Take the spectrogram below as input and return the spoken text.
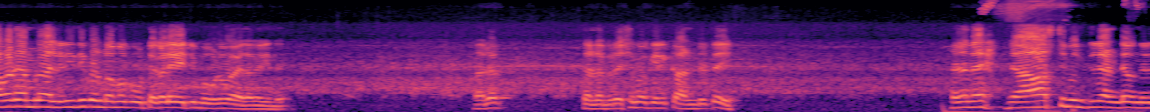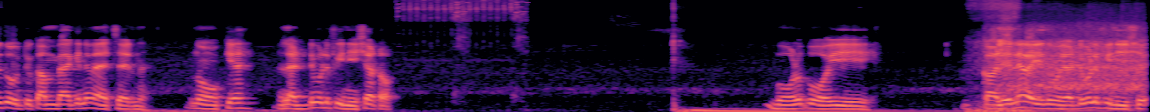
അവിടെ നമ്മൾ നല്ല രീതിയിൽ കൊണ്ടുപോകുമ്പോ കൂട്ടക്കളി ആയിട്ട് ബോൾ പോയതാ കയ്യിൽ നിന്ന് നല്ല സെലിബ്രേഷൻ നോക്കി കണ്ടിട്ടേ. അങ്ങനെ ലാസ്റ്റ് മിനിറ്റിൽ രണ്ട് ഒന്നിന് തോറ്റു. കംബാക്കിന്റെ മാച്ച് ആയിരുന്നു. നോക്കിയേ. നല്ല അടിപൊളി ഫിനിഷ് ആട്ടോ. ബോൾ പോയി. കളി തന്നെ കയ്യിൽ നിന്ന് പോയി. അടിപൊളി ഫിനിഷ്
